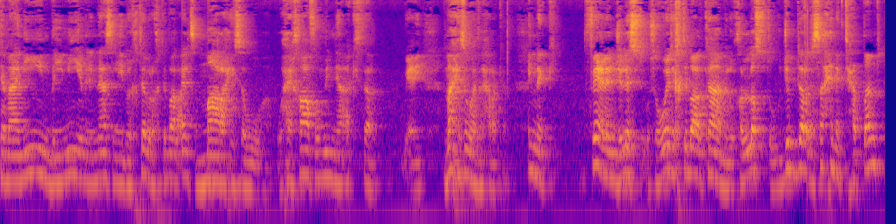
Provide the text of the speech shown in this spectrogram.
80% من الناس اللي بيختبروا اختبار آيلتس ما راح يسووها وحيخافوا منها أكثر. يعني ما حيسووا هذه الحركة. إنك فعلا جلست وسويت اختبار كامل وخلصته وجبت درجة صح إنك تحطمت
